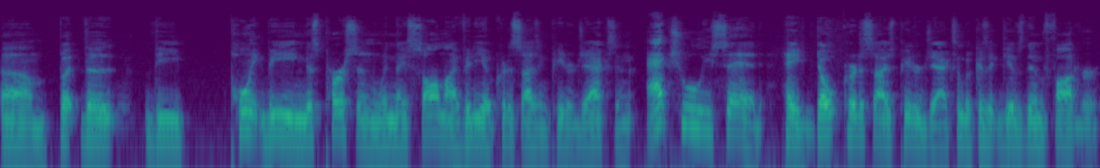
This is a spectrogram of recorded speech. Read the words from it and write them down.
Um, but the the point being, this person, when they saw my video criticizing Peter Jackson, actually said, "Hey, don't criticize Peter Jackson because it gives them fodder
